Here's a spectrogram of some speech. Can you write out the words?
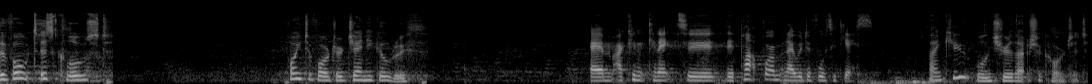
The vote is closed. Point of order, Jenny Gilruth. Um, I couldn't connect to the platform and I would have voted yes. Thank you. We'll ensure that's recorded.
